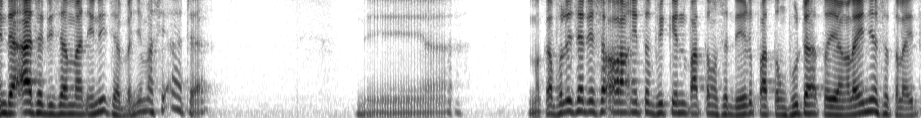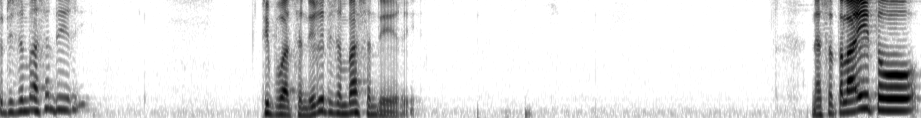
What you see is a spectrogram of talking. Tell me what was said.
ini tidak ada di zaman ini? Jawabannya masih ada. Ya. Maka boleh jadi seorang itu bikin patung sendiri, patung Buddha atau yang lainnya setelah itu disembah sendiri dibuat sendiri, disembah sendiri. Nah setelah itu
